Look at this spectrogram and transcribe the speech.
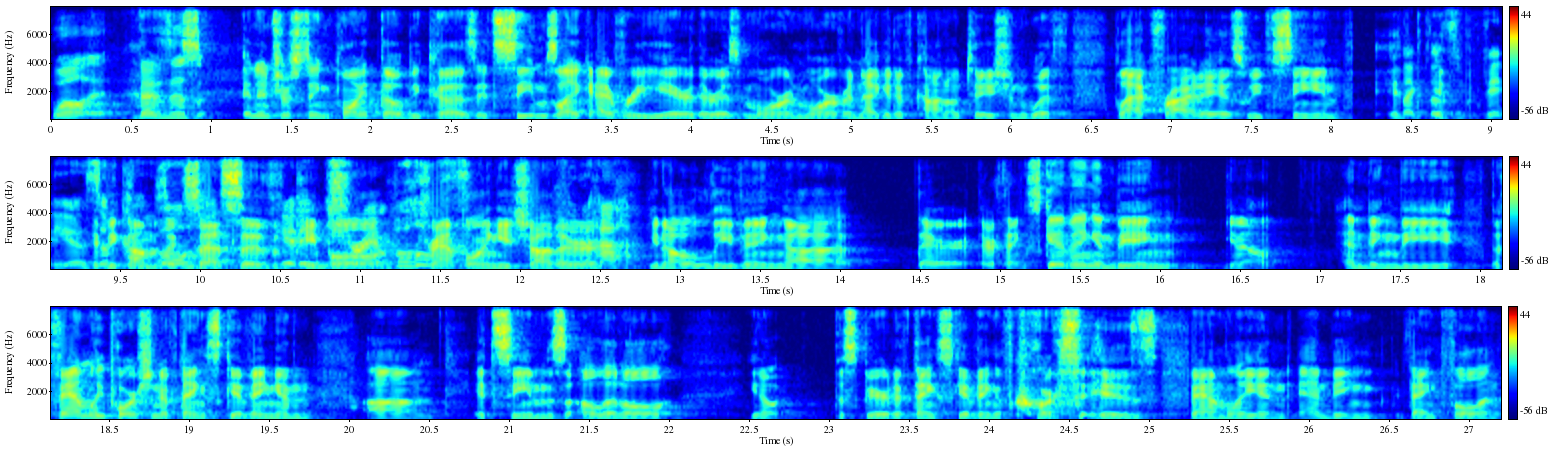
Well, this is an interesting point, though, because it seems like every year there is more and more of a negative connotation with Black Friday, as we've seen. It, Like those it, videos It becomes people, excessive. getting people trampled. trampling each other. Yeah. You know, leaving uh, their their Thanksgiving and being you know ending the the family portion of Thanksgiving, and um, it seems a little you know the spirit of Thanksgiving, of course, is family and and being thankful and.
